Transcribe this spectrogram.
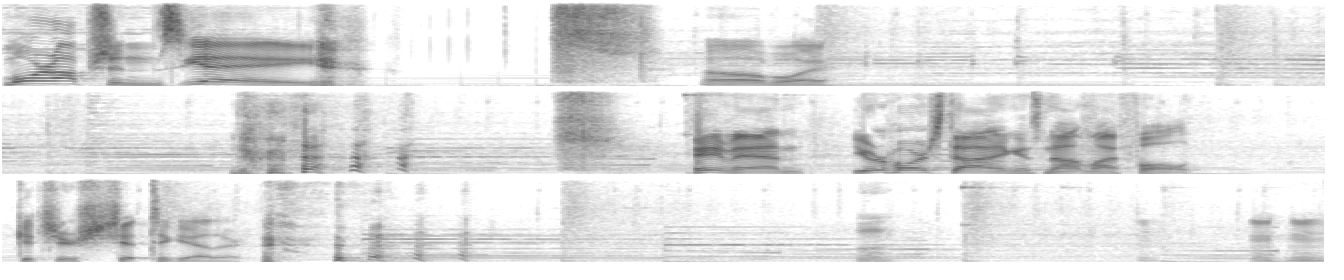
More options, yay! oh boy. hey man, your horse dying is not my fault. Get your shit together. mm. Mm-hmm.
